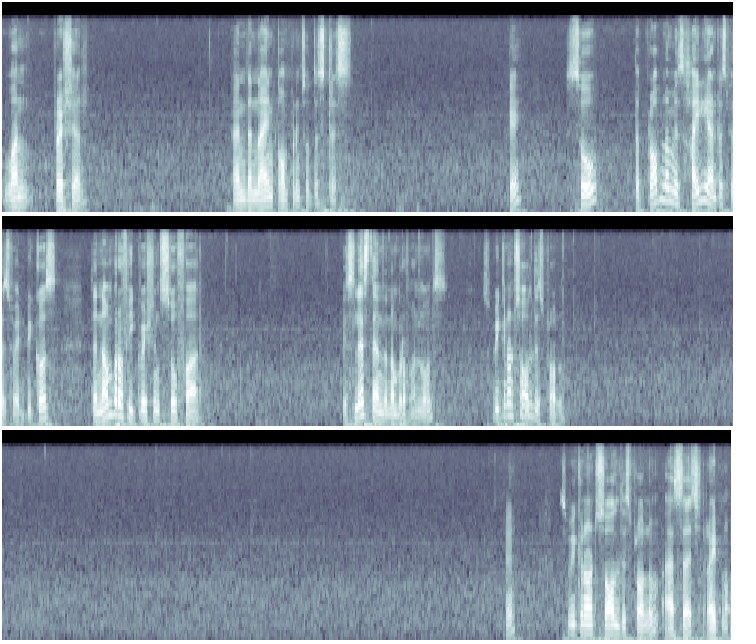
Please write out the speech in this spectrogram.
one pressure and the 9 components of the stress. Okay. So, the problem is highly underspecified because the number of equations so far is less than the number of unknowns. So, we cannot solve this problem. Okay. So, we cannot solve this problem as such right now.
